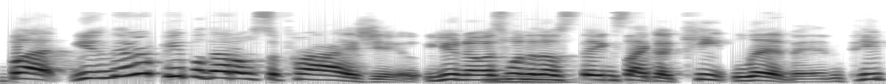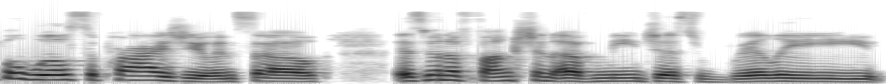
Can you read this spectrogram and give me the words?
But you know, there are people that'll surprise you. You know, it's mm. one of those mm. things like a keep living. People will surprise you. And so it's been a function of me just really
